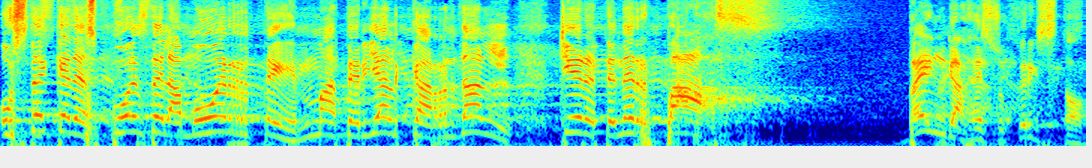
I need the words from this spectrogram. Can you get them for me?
Usted que después de la muerte material carnal quiere tener paz. Venga Jesucristo.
